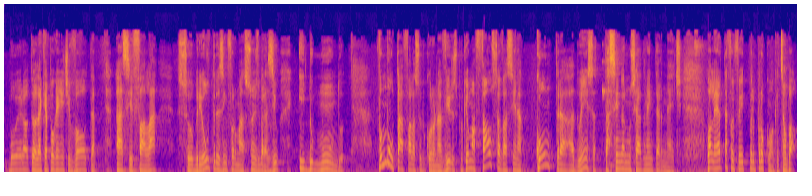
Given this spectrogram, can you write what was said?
Boa, Heroto, daqui a pouco a gente volta a se falar sobre outras informações do Brasil e do mundo. Vamos voltar a falar sobre coronavírus, porque uma falsa vacina contra a doença está sendo anunciada na internet. O alerta foi feito pelo PROCON aqui de São Paulo.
